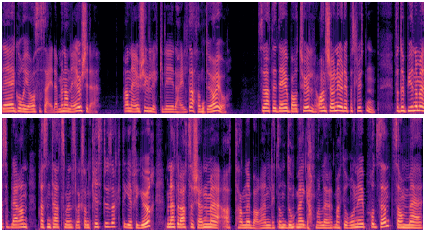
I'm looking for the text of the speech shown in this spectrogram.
Det er Goriot som sier det, men han er jo ikke det. Han er jo ikke lykkelig i det hele tatt. Han dør jo. Så det er jo bare tull. Og han skjønner jo det på slutten. For til å begynne med så blir han presentert som en slags sånn Kristusaktig figur, men etter hvert så skjønner vi at han er bare en litt sånn dumme, gammel makaroniprodusent som eh,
